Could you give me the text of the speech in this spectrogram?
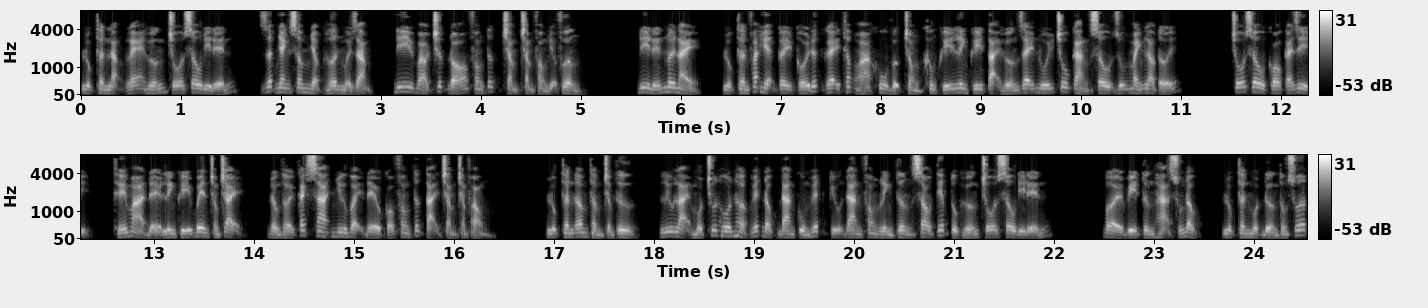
lục thần lặng lẽ hướng chỗ sâu đi đến, rất nhanh xâm nhập hơn mười dặm, đi vào trước đó phong tức chằm chằm phòng địa phương. Đi đến nơi này, lục thần phát hiện cây cối đứt gãy thấp hóa khu vực trong không khí linh khí tại hướng dãy núi chỗ càng sâu dũng mãnh lao tới. Chỗ sâu có cái gì, thế mà để linh khí bên trong chạy, đồng thời cách xa như vậy đều có phong tức tại chằm chằm phòng. Lục thần âm thầm trầm tư, lưu lại một chút hỗn hợp huyết độc đan cùng huyết cựu đan phong linh tương sau tiếp tục hướng chỗ sâu đi đến. Bởi vì từng hạ xuống độc, lục thần một đường thông suốt,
